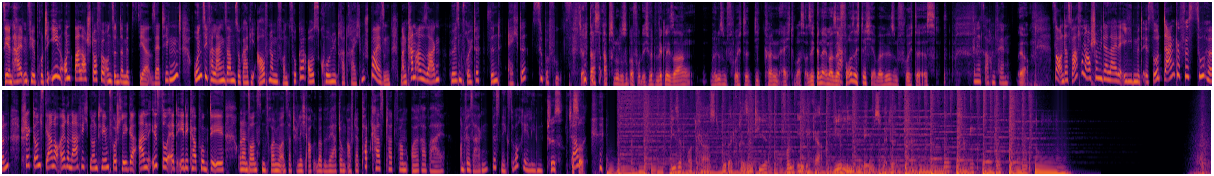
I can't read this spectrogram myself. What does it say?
Sie enthalten viel Protein und Ballaststoffe und sind damit sehr sättigend. Und sie verlangsamen sogar die Aufnahme von Zucker aus kohlenhydratreichen Speisen. Man kann also sagen, Hülsenfrüchte sind echte Superfoods. Ja, das absolute Superfood. Ich würde wirklich sagen, Hülsenfrüchte, die können echt was. Also ich bin da immer sehr ja. vorsichtig, aber Hülsenfrüchte ist. Bin jetzt auch ein Fan. Ja. So, und das war's dann auch schon wieder leider, ihr Lieben, mit Isso. Danke fürs Zuhören. Schickt uns gerne eure Nachrichten und Themenvorschläge an isso.edeka.de. Und ansonsten freuen wir uns natürlich auch über Bewertungen auf der Podcast-Plattform eurer Wahl. Und wir sagen bis nächste Woche, ihr Lieben. Tschüss. Ciao. Dieser Podcast wird euch präsentiert von Edeka. Wir lieben Lebensmittel.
